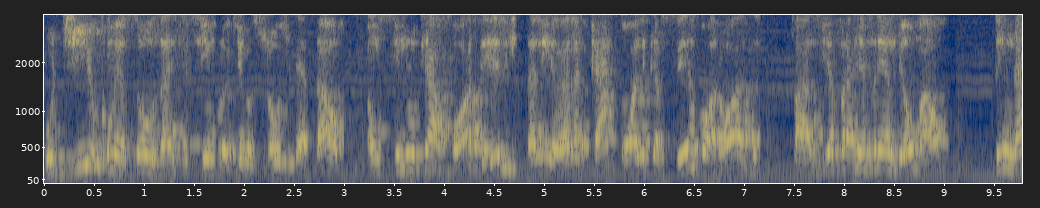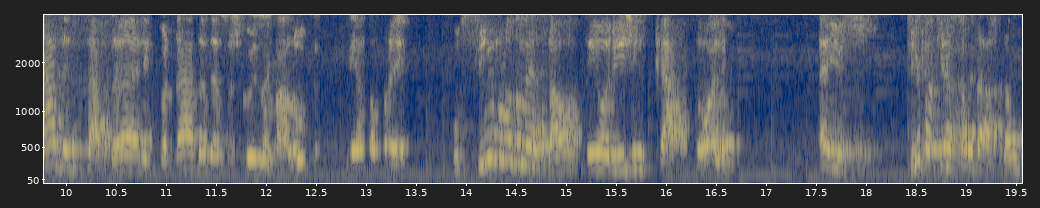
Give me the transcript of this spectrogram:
O Dio começou a usar esse símbolo aqui nos shows de metal. É um símbolo que a avó dele, italiana, católica, fervorosa, fazia para repreender o mal. Tem nada de satânico, nada dessas coisas malucas que inventam por aí. O símbolo do metal tem origem católica. É isso. Fica aqui a saudação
